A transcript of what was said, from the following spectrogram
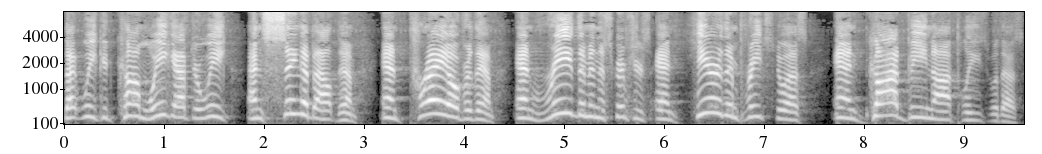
that we could come week after week and sing about them and pray over them and read them in the scriptures and hear them preached to us and God be not pleased with us?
